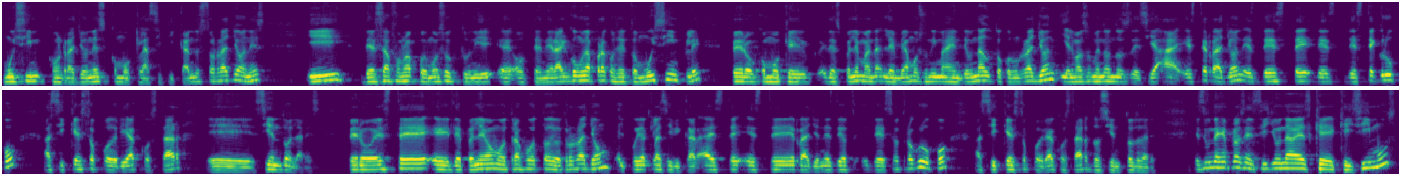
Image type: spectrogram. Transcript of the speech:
muy con rayones como clasificando estos rayones y de esa forma podemos obtener, eh, obtener algo, una prueba de concepto muy simple, pero como que después le, manda, le enviamos una imagen de un auto con un rayón y él más o menos nos decía, ah, este rayón es de este, de, este grupo, así que esto podría costar eh, 100 dólares. Pero este, eh, después le enviamos otra foto de otro rayón, él podía clasificar a este, este rayón es de, de ese otro grupo, así que esto podría costar 200 dólares. Es un ejemplo sencillo una vez que, que hicimos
